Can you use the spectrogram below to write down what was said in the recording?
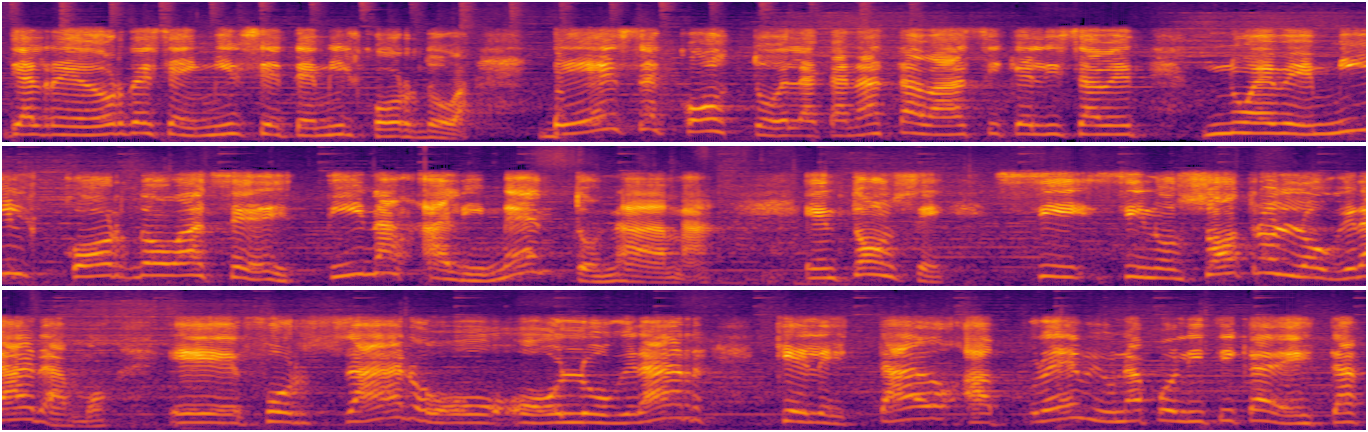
de alrededor de 6 mil, 7 mil Córdoba. De ese costo de la canasta básica, Elizabeth, 9 mil Córdoba se destinan alimentos nada más. Entonces, si, si nosotros lográramos eh, forzar o lograr que el Estado apruebe una política de esta,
